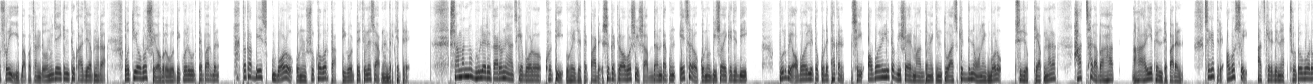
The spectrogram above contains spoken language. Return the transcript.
সই বা পছন্দ অনুযায়ী কিন্তু কাজে আপনারা অতি অবশ্যই অগ্রগতি করে উঠতে পারবেন তথা বেশ বড় কোনো সুখবর প্রাপ্তি করতে চলেছে আপনাদের ক্ষেত্রে। সামান্য ভুলের কারণে আজকে বড় ক্ষতি হয়ে যেতে পারে। সেক্ষেত্রে অবশ্যই সাবধান থাকুন। এছাড়াও কোনো বিষয়কে যদি পূর্বে অবহেলিত করে থাকেন, সেই অবহেলিত বিষয়ের মাধ্যমে কিন্তু আজকের দিনে অনেক বড় সুযোগকে আপনারা হাতছাড়া বা হাত হারিয়ে ফেলতে পারেন। সেক্ষেত্রে অবশ্যই আজকের দিনে ছোট, বড়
